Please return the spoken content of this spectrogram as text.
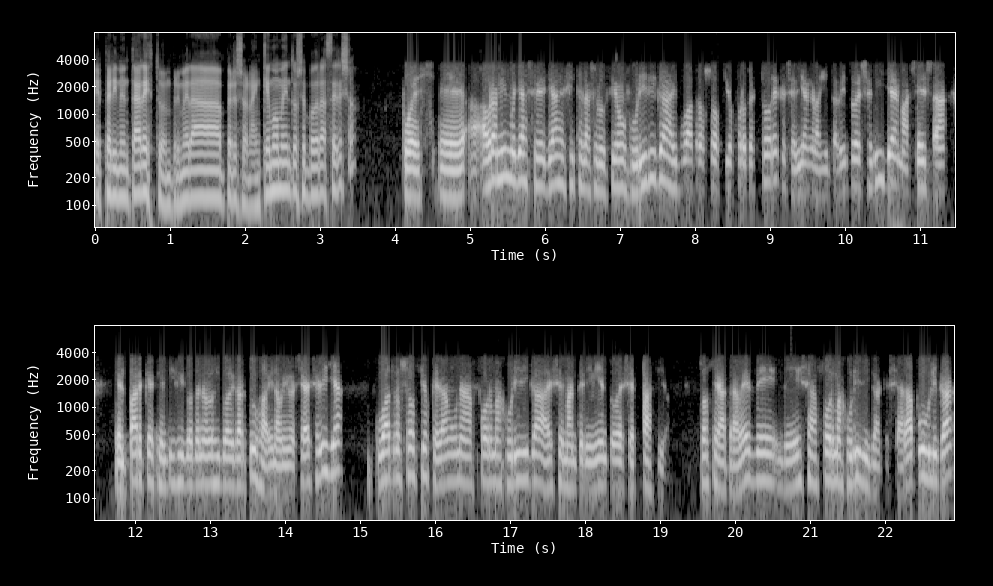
experimentar esto en primera persona. ¿En qué momento se podrá hacer eso? Pues eh, ahora mismo ya se, ya existe la solución jurídica, hay cuatro socios protectores que serían el Ayuntamiento de Sevilla, EMASESA, el Parque Científico Tecnológico de Cartuja y la Universidad de Sevilla, cuatro socios que dan una forma jurídica a ese mantenimiento de ese espacio. Entonces, a través de, esa forma jurídica que se hará pública,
